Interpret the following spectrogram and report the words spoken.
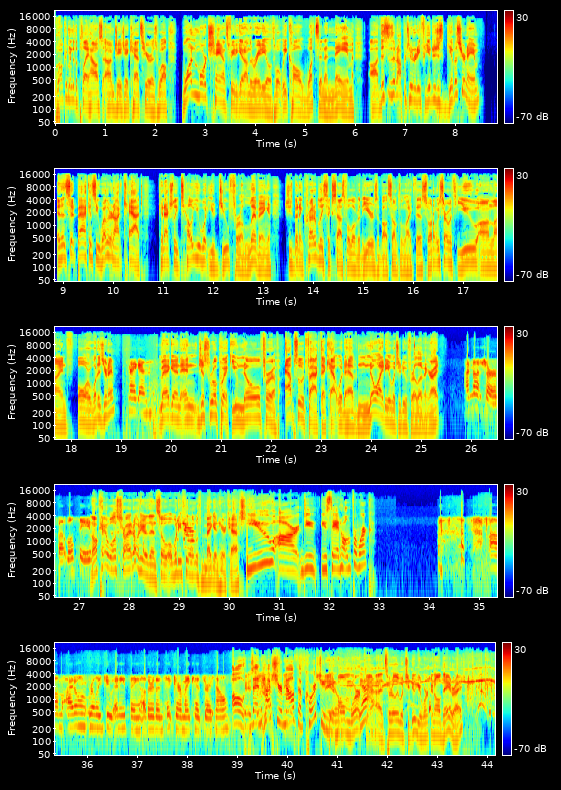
Welcome into the Playhouse. I'm JJ Katz here as well. One more chance for you to get on the radio with what we call What's in a Name. Uh, this is an opportunity for you to just give us your name and then sit back and see whether or not Kat can actually tell you what you do for a living. She's been incredibly successful over the years about something like this. So why don't we start with you on line four? What is your name? Megan. Megan. And just real quick, you know for an absolute fact that Kat would have no idea what you do for a living, right? I'm not sure, but we'll see. Okay, well, let's try it out here then. So what are you feeling with Megan here, Kat? You are, do you, you stay at home for work? Um, I don't really do anything other than take care of my kids right now. Oh, Okay, then so, yeah, hush your stay- mouth. Of course you Stay do. at home work. Yeah. it's really what you do. You're working all day, right?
